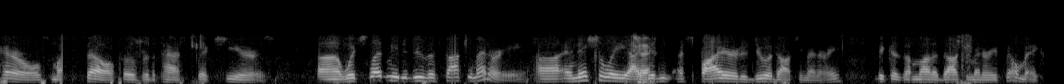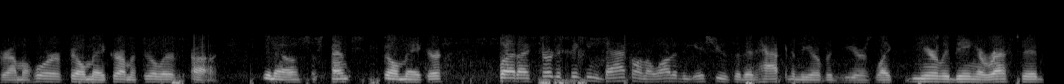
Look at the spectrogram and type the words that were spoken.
perils myself over the past six years, uh, which led me to do this documentary. Uh, initially, I didn't aspire to do a documentary because I'm not a documentary filmmaker. I'm a horror filmmaker. I'm a thriller, uh, you know, suspense filmmaker. But I started thinking back on a lot of the issues that had happened to me over the years, like nearly being arrested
